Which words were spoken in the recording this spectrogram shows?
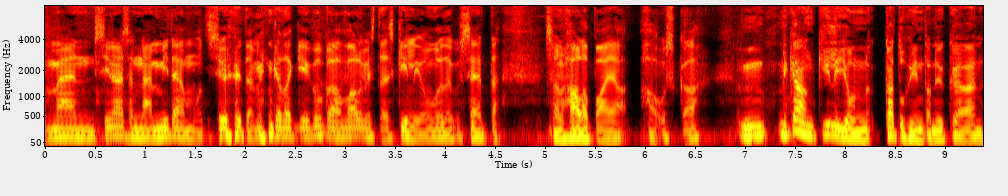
mä en sinänsä näe mitään muuta syytä, minkä takia kukaan valmistaisi kiljua muuta kuin se, että se on halpaa ja hauskaa. Mikä on kiljun katuhinta nykyään?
